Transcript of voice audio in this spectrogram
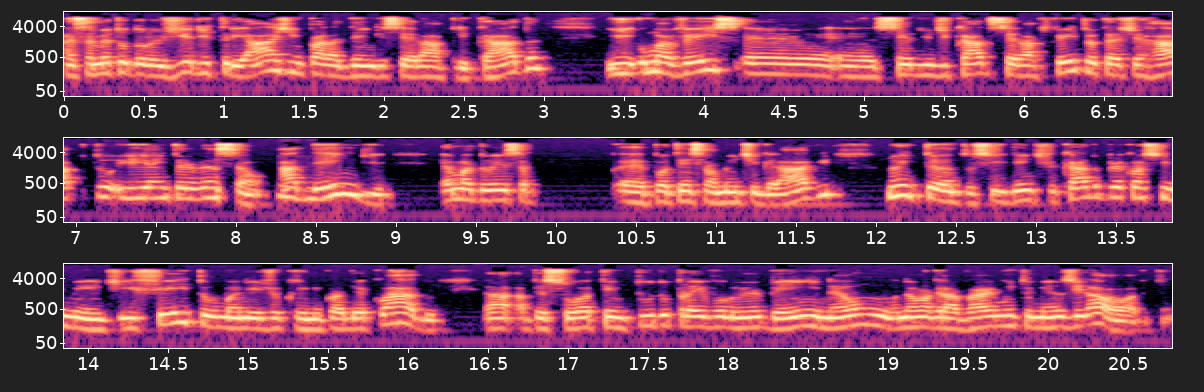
Essa metodologia de triagem para dengue será aplicada e, uma vez é, é sendo indicado, será feito o teste rápido e a intervenção. Uhum. A dengue é uma doença é, potencialmente grave. No entanto, se identificado precocemente e feito o manejo clínico adequado, a, a pessoa tem tudo para evoluir bem e não, não agravar, muito menos ir a óbito.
